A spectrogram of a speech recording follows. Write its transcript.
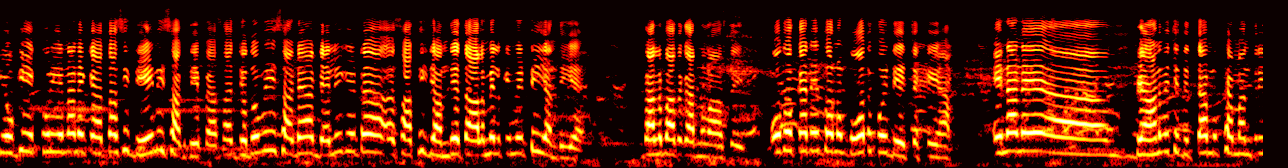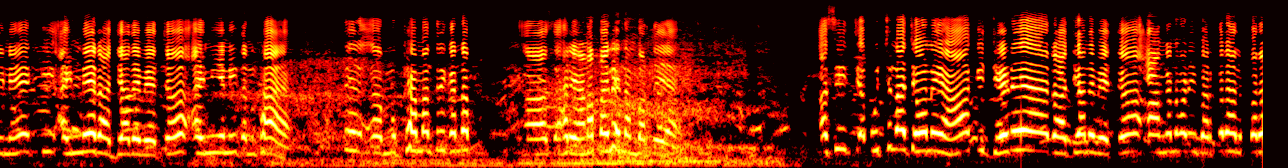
ਕਿਉਂਕਿ ਇੱਕ ਵਾਰੀ ਇਹਨਾਂ ਨੇ ਕਹਿਤਾ ਸੀ ਦੇ ਨਹੀਂ ਸਕਦੇ ਪੈਸਾ। ਜਦੋਂ ਵੀ ਸਾਡਾ ਡੈਲੀਗੇਟ ਸਾਥੀ ਜਾਂਦੇ ਤਾਲਮੇਲ ਕਮੇਟੀ ਜਾਂਦੀ ਹੈ ਗੱਲਬਾਤ ਕਰਨ ਵਾਸਤੇ, ਉਦੋਂ ਕਹਿੰਦੇ ਤੁਹਾਨੂੰ ਬਹੁਤ ਕੁਝ ਦੇ ਚੱਕੇ ਆ ਇਹਨਾਂ ਨੇ ਬਿਆਨ ਵਿੱਚ ਦਿੱਤਾ ਮੁੱਖ ਮੰਤਰੀ ਨੇ ਕਿ ਇੰਨੇ ਰਾਜਾਂ ਦੇ ਵਿੱਚ ਇੰਨੀ ਇੰਨੀ ਤਨਖਾਹ ਹੈ। ਤੇ ਮੁੱਖ ਮੰਤਰੀ ਕਹਿੰਦਾ ਹਰਿਆਣਾ ਪਹਿਲੇ ਨੰਬਰ ਤੇ ਹੈ। ਅਸੀਂ ਪੁੱਛਣਾ ਚਾਹੁੰਦੇ ਆ ਕਿ ਜਿਹੜੇ ਰਾਜਾਂ ਦੇ ਵਿੱਚ ਆਂਗਨਵਾੜੀ ਵਰਕਰ ਹੈਲਪਰ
